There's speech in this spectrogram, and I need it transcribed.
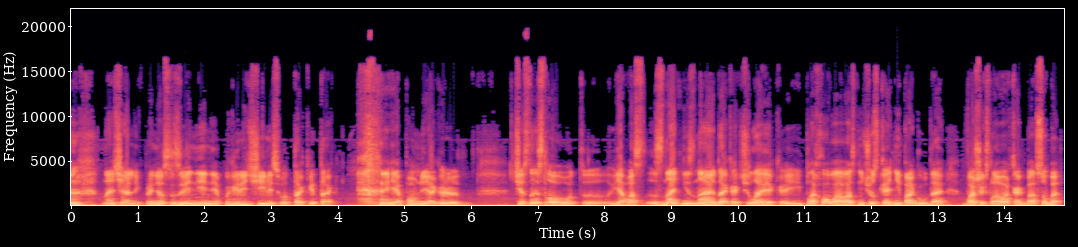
Начальник принес извинения, погорячились, вот так и так. Я помню, я говорю, Честное слово, вот э, я вас знать не знаю, да, как человека, и плохого о вас ничего сказать не могу, да. В ваших словах как бы особо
